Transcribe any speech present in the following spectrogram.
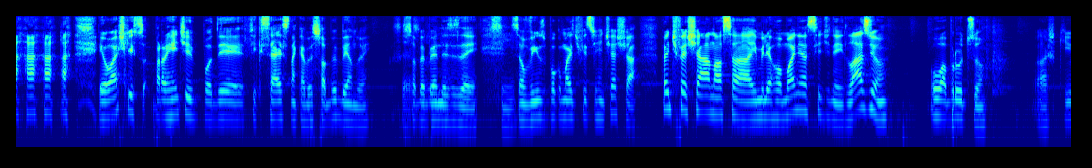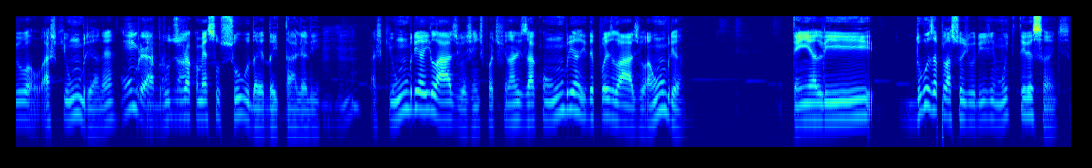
Eu acho que isso, pra gente poder fixar isso na cabeça só bebendo, hein? Certo. Só bebendo esses aí. Sim. São vinhos um pouco mais difíceis de a gente achar. Pra gente fechar a nossa Emília Romagna, Sidney, Lazio ou Abruzzo? Acho que, acho que Úmbria, né? Úmbria, Porque Abruzzo tá. já começa o sul da, da Itália ali. Acho que Úmbria e Lásio. A gente pode finalizar com Úmbria e depois Lásio. A Úmbria tem ali duas apelações de origem muito interessantes.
